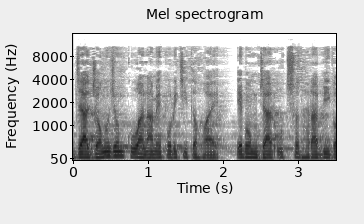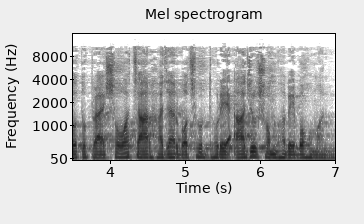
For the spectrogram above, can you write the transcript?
যা জমজম কুয়া নামে পরিচিত হয় এবং যার উৎসধারা বিগত প্রায় সোয়া চার হাজার বছর ধরে আজও সম্ভাবে বহমান।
